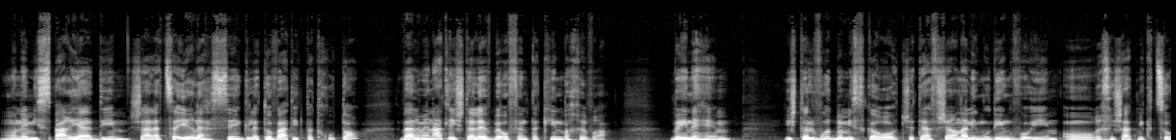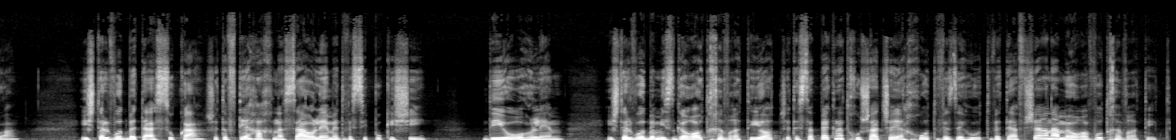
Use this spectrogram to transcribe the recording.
מונה מספר יעדים שעל הצעיר להשיג לטובת התפתחותו ועל מנת להשתלב באופן תקין בחברה. ביניהם, השתלבות במסגרות שתאפשרנה לימודים גבוהים או רכישת מקצוע, השתלבות בתעסוקה שתבטיח הכנסה הולמת וסיפוק אישי, דיור הולם, השתלבות במסגרות חברתיות שתספקנה תחושת שייכות וזהות ותאפשרנה מעורבות חברתית.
